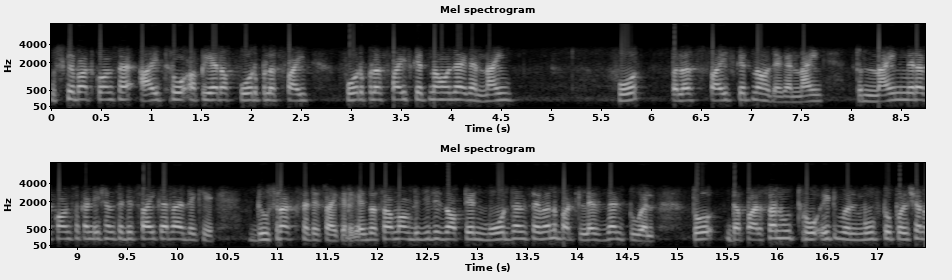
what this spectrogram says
उसके बाद कौन सा है? I throw a pair of four plus five four plus five कितना हो जाएगा? नाइन फोर प्लस फाइव कितना हो जाएगा? नाइन तो नाइन मेरा कौन सा कंडीशन सेटिस्फाई कर रहा है? देखिए, दूसरा सेटिस्फाई करेगा। If the sum of digit is obtain more than seven but less than twelve तो the person who throw it will move to position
